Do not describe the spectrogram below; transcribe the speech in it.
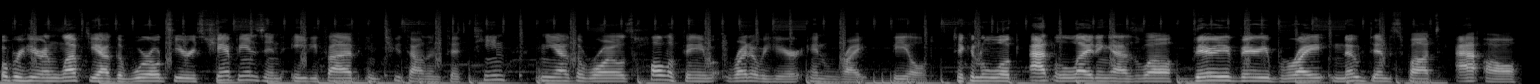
Over here in left, you have the World Series champions in 85 and 2015. And you have the Royals Hall of Fame right over here in right field. Taking a look at the lighting as well. Very, very bright. No dim spots at all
